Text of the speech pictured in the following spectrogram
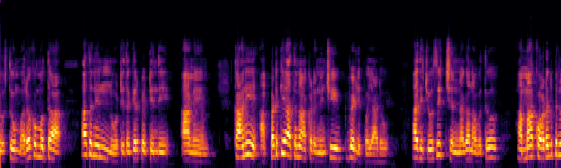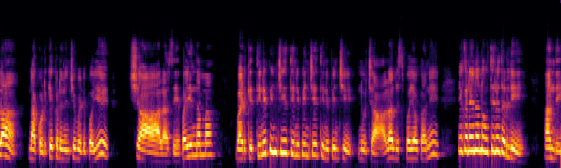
చూస్తూ మరొక ముద్ద అతని నోటి దగ్గర పెట్టింది. ఆమె కానీ అప్పటికే అతను అక్కడి నుంచి వెళ్ళిపోయాడు. అది చూసి చిన్నగా నవ్వుతూ అమ్మా కోడలి పిల్ల నా కొడుకు ఇక్కడి నుంచి వెళ్ళిపోయి చాలాసేపు అయిందమ్మా వాడికి తినిపించి తినిపించి తినిపించి నువ్వు చాలా అలసిపోయావు కానీ ఇక నేను నువ్వు తిను తల్లి అంది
